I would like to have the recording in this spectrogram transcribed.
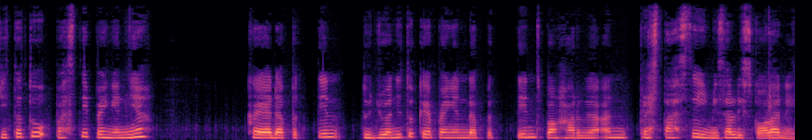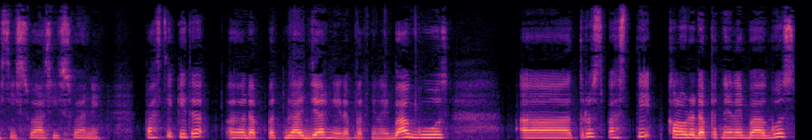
kita tuh pasti pengennya kayak dapetin tujuan itu kayak pengen dapetin penghargaan prestasi. Misal di sekolah nih siswa siswa nih. Pasti kita uh, dapat belajar nih dapat nilai bagus. Uh, terus pasti kalau udah dapet nilai bagus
